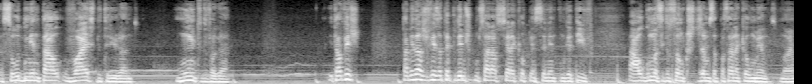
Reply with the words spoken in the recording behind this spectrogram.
A saúde mental vai se deteriorando muito devagar. E talvez, talvez às vezes até podemos começar a associar aquele pensamento negativo a alguma situação que estejamos a passar naquele momento, não é?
